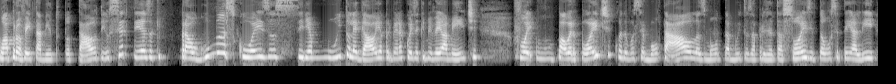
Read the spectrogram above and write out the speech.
com aproveitamento total, eu tenho certeza que para algumas coisas seria muito legal. E a primeira coisa que me veio à mente foi um PowerPoint, quando você monta aulas, monta muitas apresentações, então você tem ali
